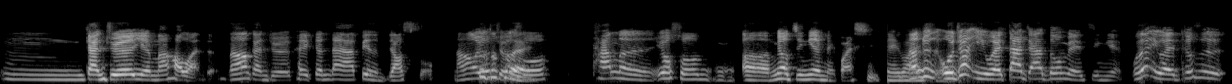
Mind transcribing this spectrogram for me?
嗯，感觉也蛮好玩的，然后感觉可以跟大家变得比较熟，然后又觉得说他们又说，呃，没有经验没关系，没关系，然后就我就以为大家都没经验，我就以为就是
